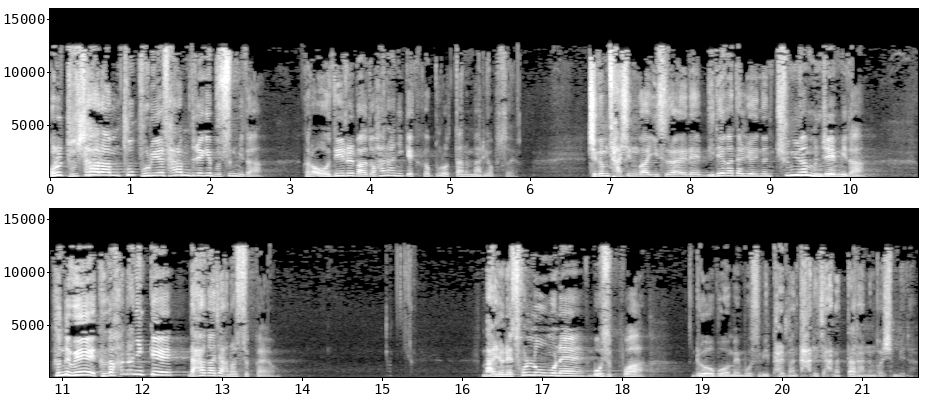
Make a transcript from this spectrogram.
오늘 두 사람, 두 부류의 사람들에게 묻습니다. 그럼 어디를 봐도 하나님께 그가 물었다는 말이 없어요. 지금 자신과 이스라엘의 미래가 달려있는 중요한 문제입니다. 그런데 왜 그가 하나님께 나아가지 않았을까요? 말년의 솔로몬의 모습과 르호보암의 모습이 별반 다르지 않았다라는 것입니다.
